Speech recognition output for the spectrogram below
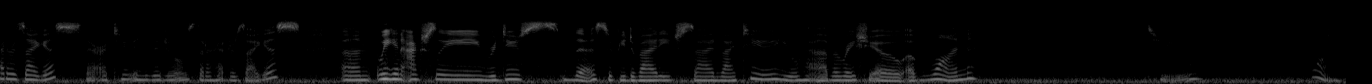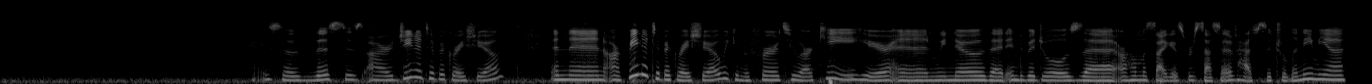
heterozygous. There are two individuals that are heterozygous. Um, we can actually reduce this. If you divide each side by 2, you'll have a ratio of 1 to 1. Okay, so this is our genotypic ratio. And then our phenotypic ratio, we can refer to our key here, and we know that individuals that are homozygous recessive have citrullinemia,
